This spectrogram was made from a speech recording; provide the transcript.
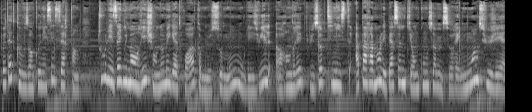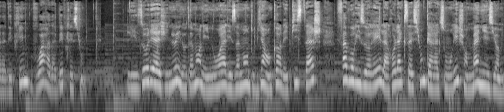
peut-être que vous en connaissez certains. Tous les aliments riches en oméga 3, comme le saumon ou les huiles, rendraient plus optimistes. Apparemment, les personnes qui en consomment seraient moins sujets à la déprime, voire à la dépression. Les oléagineux, et notamment les noix, les amandes ou bien encore les pistaches, favoriseraient la relaxation car elles sont riches en magnésium.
